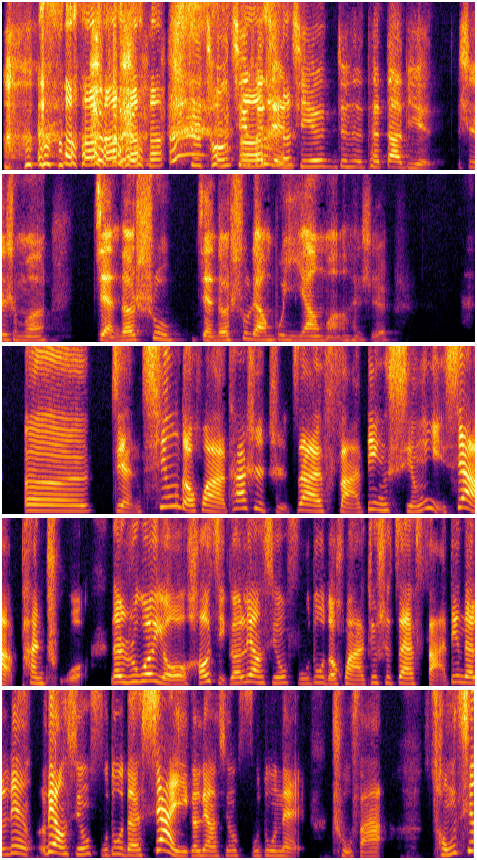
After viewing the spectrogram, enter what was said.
就是从轻和减轻，就是它到底是什么？减的数减的数量不一样吗？还是，呃，减轻的话，它是指在法定刑以下判处。那如果有好几个量刑幅度的话，就是在法定的量量刑幅度的下一个量刑幅度内处罚。从轻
